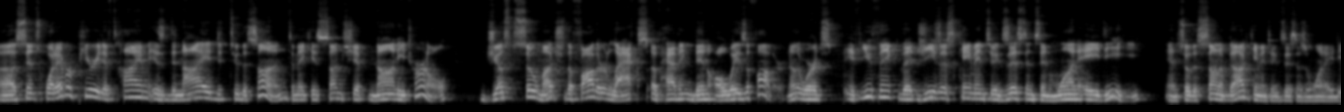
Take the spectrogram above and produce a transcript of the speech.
Uh, since whatever period of time is denied to the Son to make his sonship non eternal, just so much the Father lacks of having been always a Father. In other words, if you think that Jesus came into existence in 1 AD, and so the Son of God came into existence in 1 AD,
